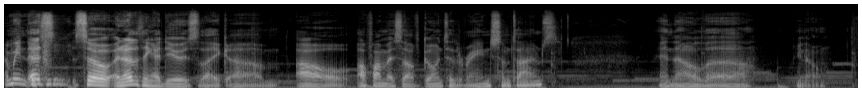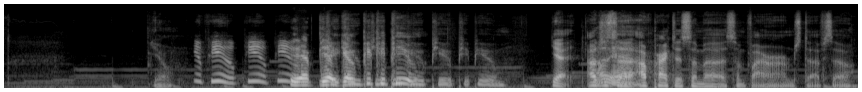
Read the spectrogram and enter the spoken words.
I mean, that's so. Another thing I do is like, um, I'll I'll find myself going to the range sometimes, and I'll, uh, you know, you know, Pew pew pew pew. Yeah, yeah, go pew pew pew. pew pew pew. Yeah, I'll Oh, just uh. I'll practice some uh, some firearm stuff. So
